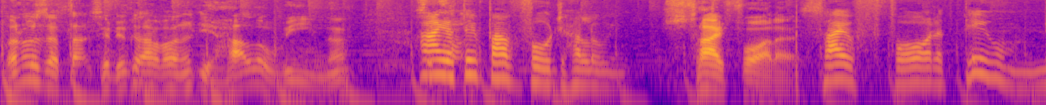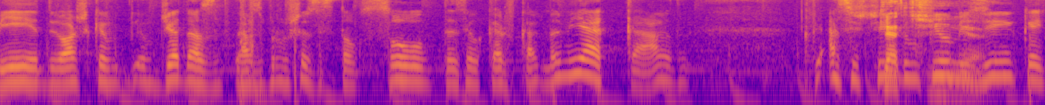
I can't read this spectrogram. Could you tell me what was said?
Vanusa, tá- você viu que eu estava falando de Halloween, né? Ah, eu tenho pavor de Halloween. Sai fora. Saio fora, tenho medo. Eu acho que é o dia das as bruxas estão soltas. Eu quero ficar na minha casa, assistindo um Quietinha. filmezinho que-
